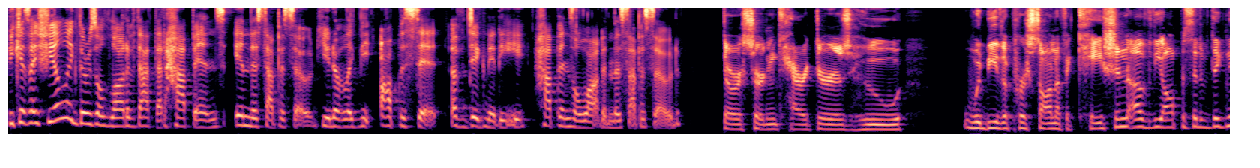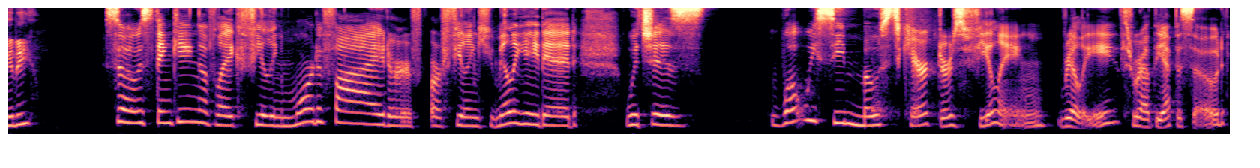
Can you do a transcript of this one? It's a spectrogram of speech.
Because I feel like there's a lot of that that happens in this episode. You know, like the opposite of dignity happens a lot in this episode. There are certain characters who would be the personification of the opposite of dignity. So I was thinking of like feeling mortified or or feeling humiliated, which is what we see most characters feeling really throughout the episode,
